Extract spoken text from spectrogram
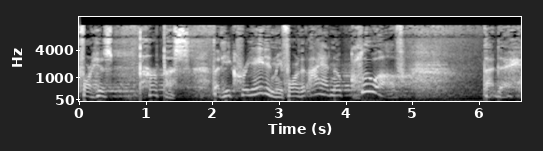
for His purpose that He created me for that I had no clue of that day.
